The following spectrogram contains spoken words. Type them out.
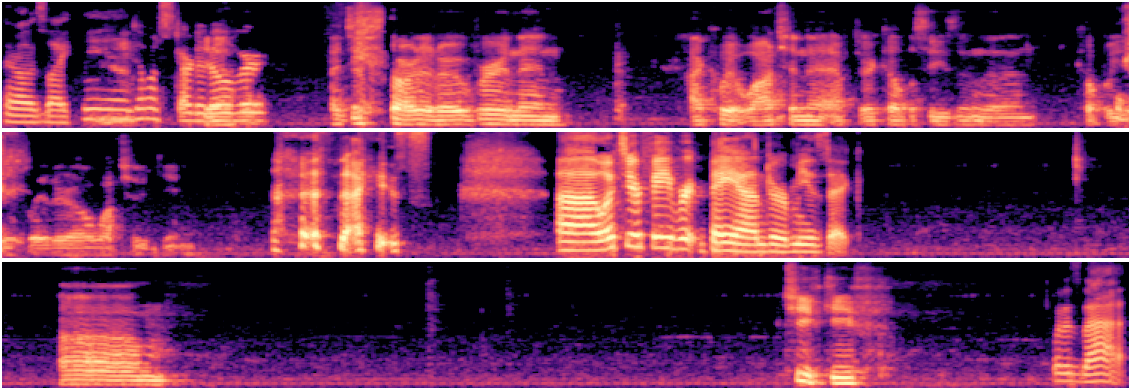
And I was like, man, I don't want to start it Yeah. over. I just started over, and then I quit watching it after a couple seasons, and then a couple years later, I'll watch it again. nice. Uh, what's your favorite band or music? Um, Chief Keef, What is that?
